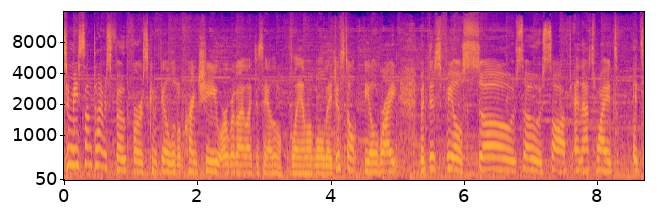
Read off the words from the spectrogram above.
to me, sometimes faux furs can feel a little crunchy or what I like to say, a little flammable. They just don't feel right. But this feels so, so soft soft, and that's why it's it's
